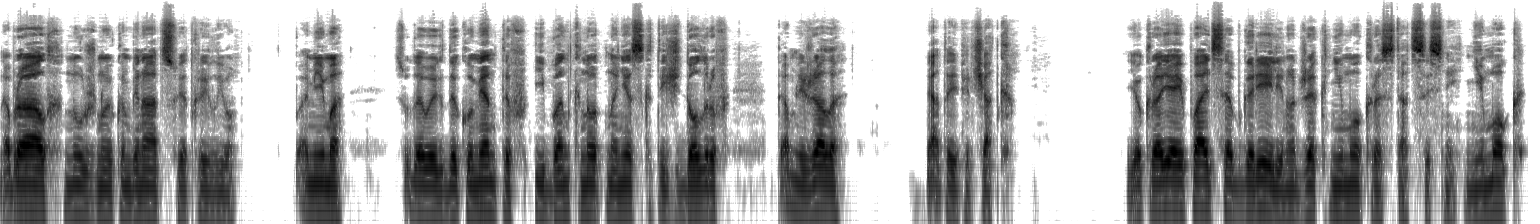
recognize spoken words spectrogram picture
набрал нужную комбинацию и открыл его. Помимо судовых документов и банкнот на несколько тысяч долларов, там лежала Пятая перчатка. Ее края и пальцы обгорели, но Джек не мог расстаться с ней, не мог,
